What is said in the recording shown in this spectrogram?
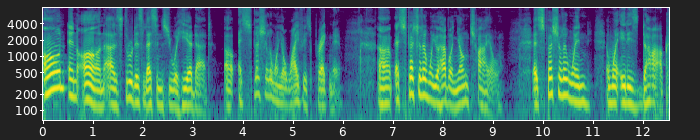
on and on, as through these lessons, you will hear that, uh, especially when your wife is pregnant, uh, especially when you have a young child especially when when it is dark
